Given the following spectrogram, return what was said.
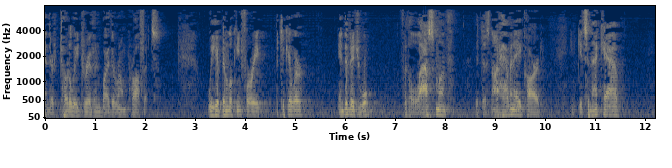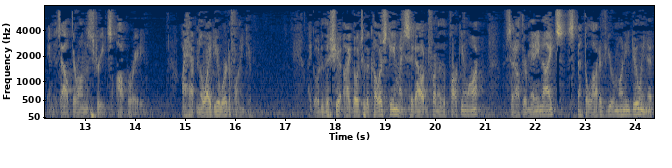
and they're totally driven by their own profits. We have been looking for a particular individual for the last month that does not have an A card and gets in that cab and is out there on the streets operating. I have no idea where to find him. I go to the shi I go to the color scheme. I sit out in front of the parking lot. I've sat out there many nights. Spent a lot of your money doing it.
